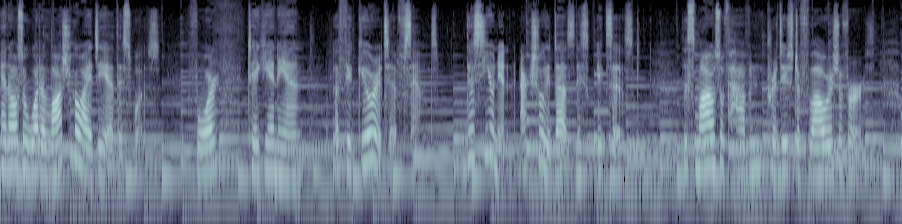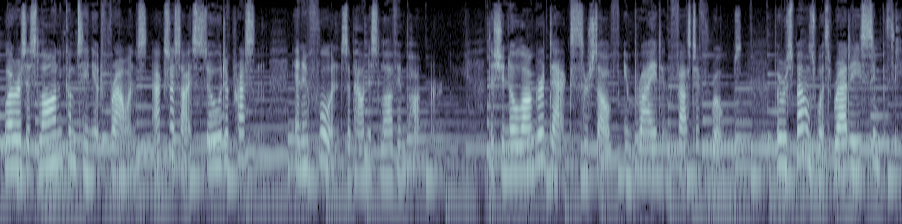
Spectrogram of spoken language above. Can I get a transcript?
and also what a logical idea this was. For, taking in a figurative sense, this union actually does exist. The smiles of heaven produce the flowers of earth, whereas his long continued frowns exercise so depressing an influence upon his loving partner that she no longer decks herself in bright and festive robes, but responds with ready sympathy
